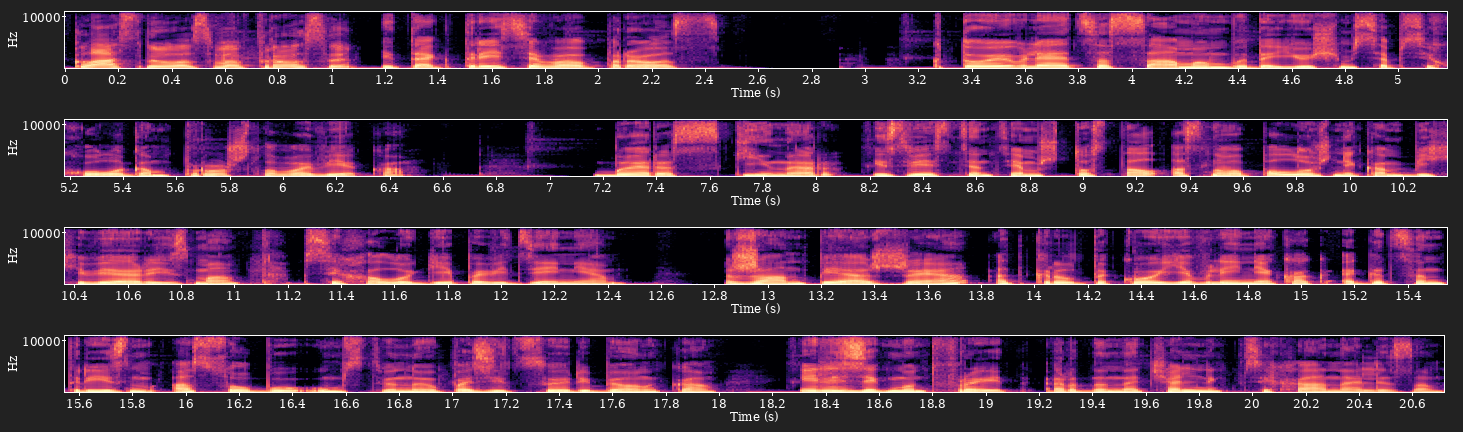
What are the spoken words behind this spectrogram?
Классные у вас вопросы. Итак, третий вопрос. Кто является самым выдающимся психологом прошлого века? Берес Скиннер, известен тем, что стал основоположником бихевиоризма, психологии поведения. Жан Пиаже открыл такое явление, как эгоцентризм, особую умственную позицию ребенка. Или Зигмунд Фрейд, родоначальник психоанализа.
